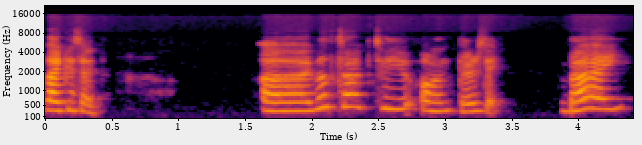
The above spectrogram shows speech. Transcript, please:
like I said, Uh, I will talk to you on Thursday. Bye.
